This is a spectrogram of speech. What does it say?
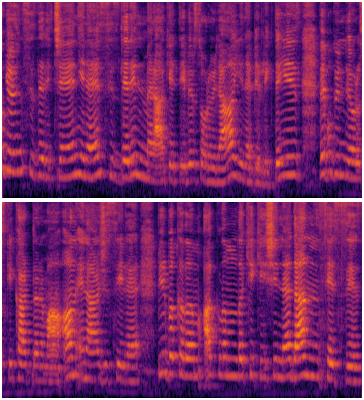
Bugün sizler için yine sizlerin merak ettiği bir soruyla yine birlikteyiz. Ve bugün diyoruz ki kartlarıma an enerjisiyle bir bakalım aklımdaki kişi neden sessiz?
